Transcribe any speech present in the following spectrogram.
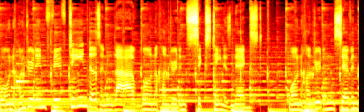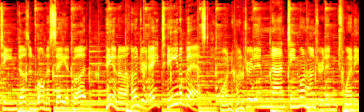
115 doesn't lie, 116 is next. 117 doesn't wanna say it, but he and 118 are best. 119, 120,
